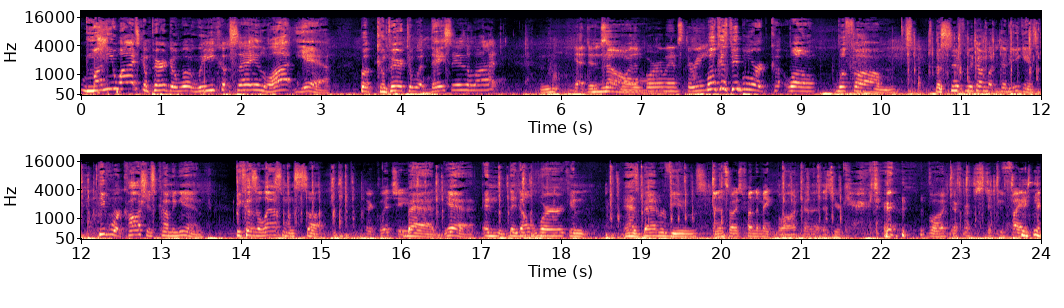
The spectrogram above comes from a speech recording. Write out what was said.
money wise compared to what we say is a lot. Yeah, but compared to what they say is a lot. Yeah, did it sell No. more than Borderlands Three? Well, because people were well with um specifically talking about WWE games, people were cautious coming in because the last one sucked They're glitchy. bad. Yeah, and they don't work and it has bad reviews. And it's always fun to make Blanca as your character. Blanca from Street Fighter.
